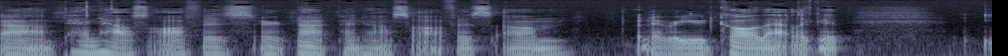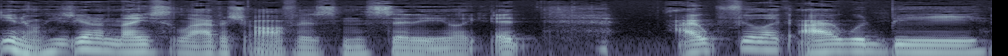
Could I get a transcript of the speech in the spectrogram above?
uh, penthouse office or not a penthouse office, um, whatever you'd call that, like a, you know, he's got a nice lavish office in the city. Like it, I feel like I would be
